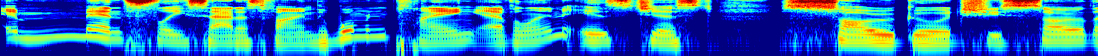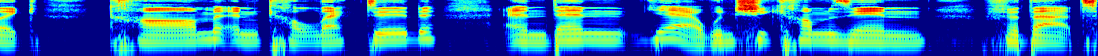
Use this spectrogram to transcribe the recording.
immensely satisfying. The woman playing Evelyn is just so good. She's so like calm and collected and then yeah, when she comes in for that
